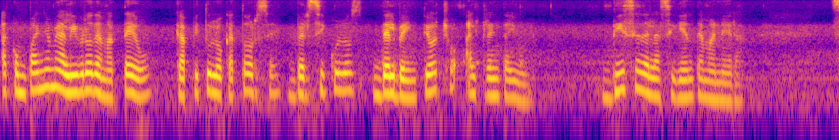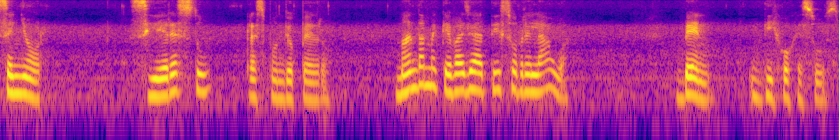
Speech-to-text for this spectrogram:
Acompáñame al libro de Mateo, capítulo 14, versículos del 28 al 31. Dice de la siguiente manera, Señor, si eres tú, respondió Pedro, mándame que vaya a ti sobre el agua. Ven, dijo Jesús.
